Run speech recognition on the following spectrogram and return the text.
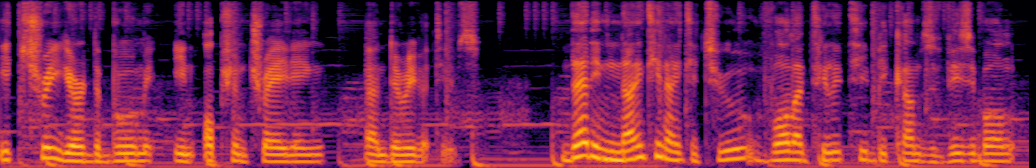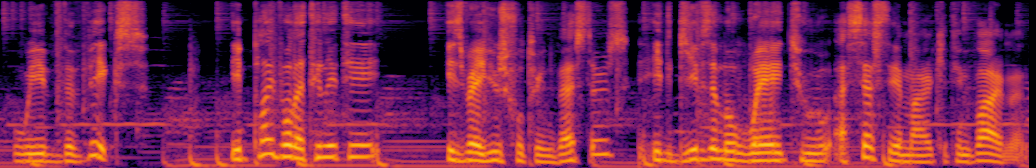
It triggered the boom in option trading and derivatives. Then in 1992, volatility becomes visible with the VIX. Implied volatility is very useful to investors. It gives them a way to assess their market environment.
